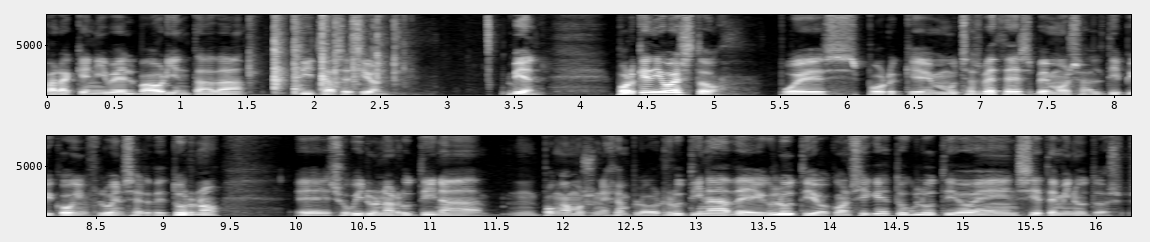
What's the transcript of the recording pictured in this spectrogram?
para qué nivel va orientada dicha sesión. Bien, ¿por qué digo esto? Pues porque muchas veces vemos al típico influencer de turno eh, subir una rutina, mm, pongamos un ejemplo, rutina de glúteo, consigue tu glúteo en 7 minutos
